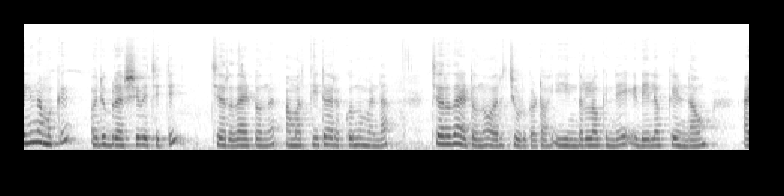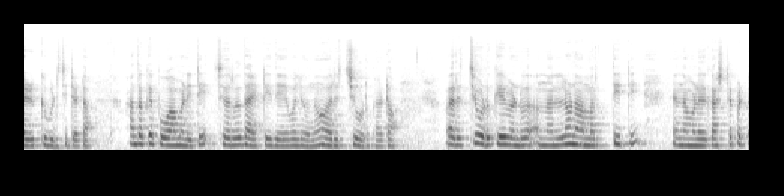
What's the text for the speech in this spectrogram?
ഇനി നമുക്ക് ഒരു ബ്രഷ് വെച്ചിട്ട് ചെറുതായിട്ടൊന്ന് അമർത്തിയിട്ട് ഉരക്കൊന്നും വേണ്ട. ചെറുതായിട്ടൊന്ന് ഉരച്ചു കൊടുക്കുക കേട്ടോ. ഈ ഇന്റർലോക്കിന്റെ ഇടയിലൊക്കെ ഉണ്ടാവും അഴുക്ക് പിടിച്ചിട്ട് കേട്ടോ. അതൊക്കെ പോകാൻ വേണ്ടിയിട്ട് ചെറുതായിട്ട് ഇതേപോലെ ഒന്ന് ഉരച്ചു കൊടുക്കുക കേട്ടോ. ഉരച്ചു കൊടുക്കുകയേ വേണ്ടു. നല്ലോണം അമർത്തിയിട്ട് നമ്മൾ കഷ്ടപ്പെട്ട്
